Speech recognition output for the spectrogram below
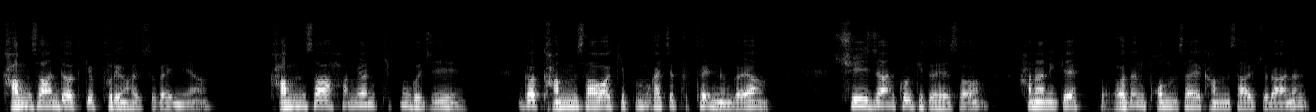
감사한데 어떻게 불행할 수가 있냐? 감사하면 기쁜 거지. 그러니까 감사와 기쁨은 같이 붙어 있는 거야. 쉬지 않고 기도해서 하나님께 모든 범사에 감사할 줄 아는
